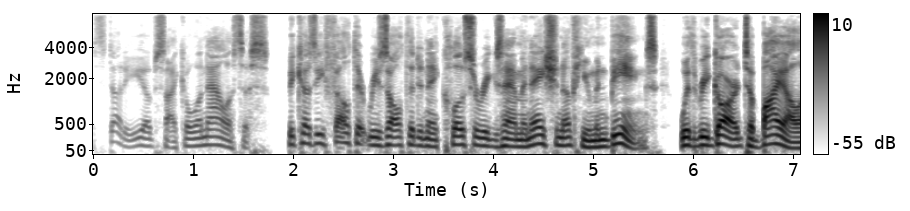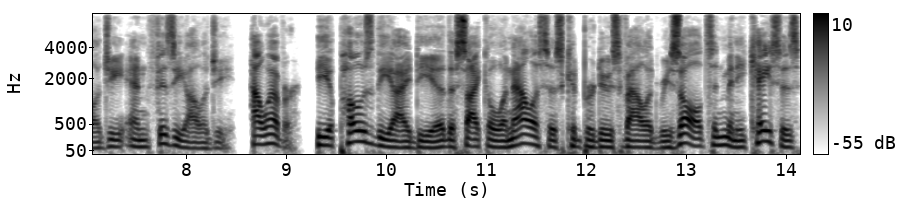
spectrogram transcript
the study of psychoanalysis because he felt it resulted in a closer examination of human beings with regard to biology and physiology. However, he opposed the idea the psychoanalysis could produce valid results in many cases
